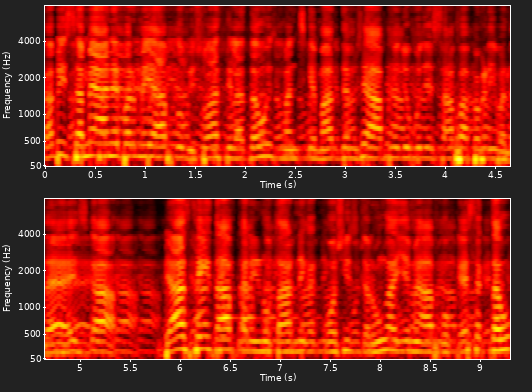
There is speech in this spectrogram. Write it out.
कभी समय आने पर मैं आपको विश्वास दिलाता हूँ, इस मंच के माध्यम से आपने जो मुझे साफा पकड़ी बंधाया है, इसका ब्याज सहित आपका ऋण उतारने का कोशिश करूँगा, ये मैं आपको कह सकता हूँ।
